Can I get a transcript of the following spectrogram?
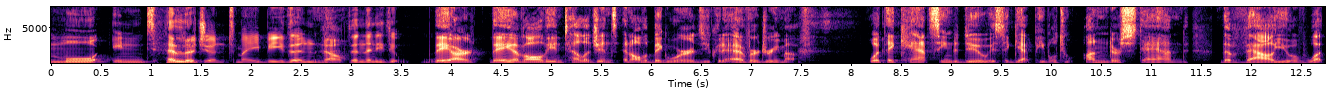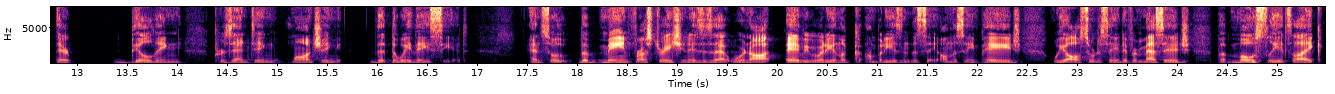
More intelligent maybe than No. than they need They are they have all the intelligence and all the big words you could ever dream of. What they can't seem to do is to get people to understand the value of what they're building, presenting, launching the, the way they see it. And so the main frustration is is that we're not everybody in the company isn't the same on the same page. We all sort of say a different message, but mostly it's like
